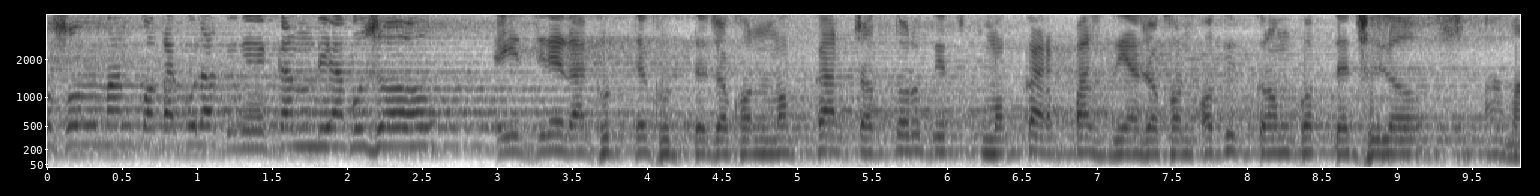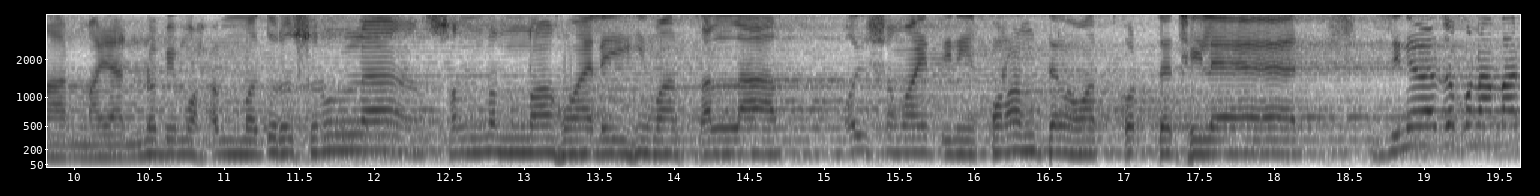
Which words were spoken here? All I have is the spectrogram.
মুসলমান কথাগুলা দিনের কান দিয়া বুঝো। এই জিনেরা ঘুরতে ঘুরতে যখন মক্কার চত্বর মক্কার পাশ দিয়ে যখন অতিক্রম করতেছিল, আমার মায়ার নবী মোহাম্মদ রসুল্লাহ আলাইহি ওয়াসাল্লাম, ওই সময় তিনি কোরআন তেলাওয়াত করতেছিলেন। জিনেরা যখন আমার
